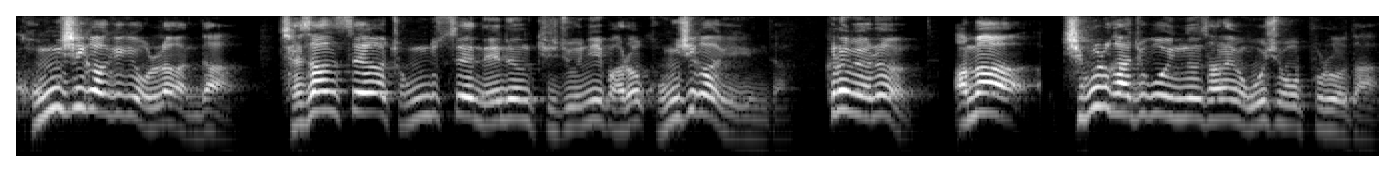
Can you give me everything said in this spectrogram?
공시가격이 올라간다. 재산세와 종부세 내는 기준이 바로 공시가격입니다. 그러면은 아마 집을 가지고 있는 사람이 55%다.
